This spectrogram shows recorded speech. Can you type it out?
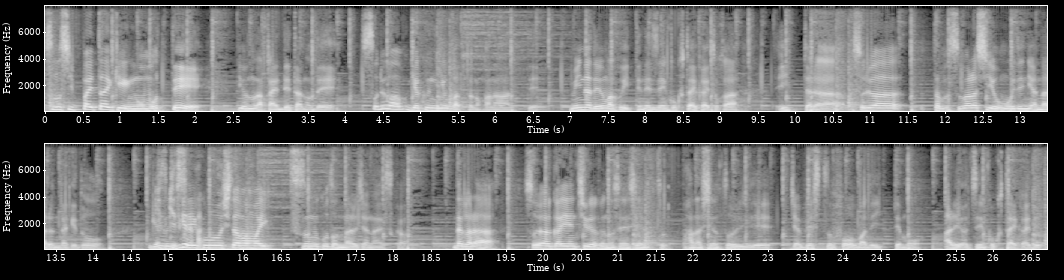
その失敗体験を持って世の中に出たのでそれは逆に良かったのかなって。みんなでうまくいってね全国大会とか行ったらそれは多分素晴らしい思い出にはなるんだけど逆に成功したまま進むことになるじゃないですか。だからそれは外苑中学の先生の話の通りでじゃあベスト4まで行ってもあるいは全国大会出て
